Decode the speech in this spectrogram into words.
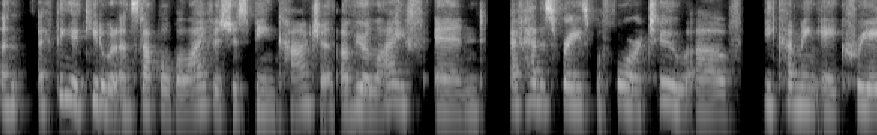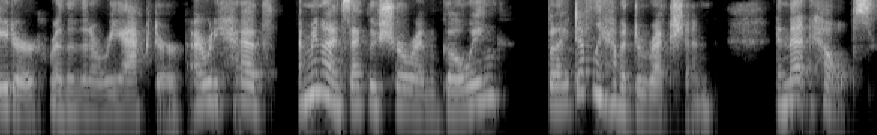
i think a key to an unstoppable life is just being conscious of your life. And i've had this phrase before too of becoming a creator rather than a reactor. I already have i'm not exactly sure where i'm going but i definitely have a direction and that helps.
